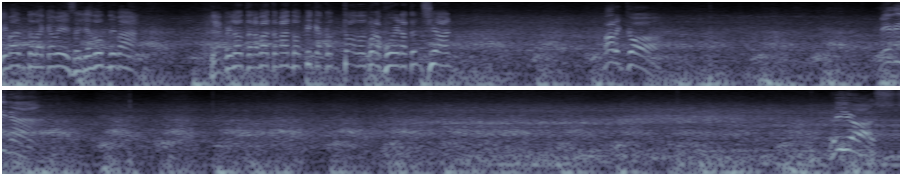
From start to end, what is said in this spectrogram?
Levanta la cabeza. ¿Y a dónde va? La pelota la va tomando, pica con todo por afuera. Atención. Marco. Medina. Ríos.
